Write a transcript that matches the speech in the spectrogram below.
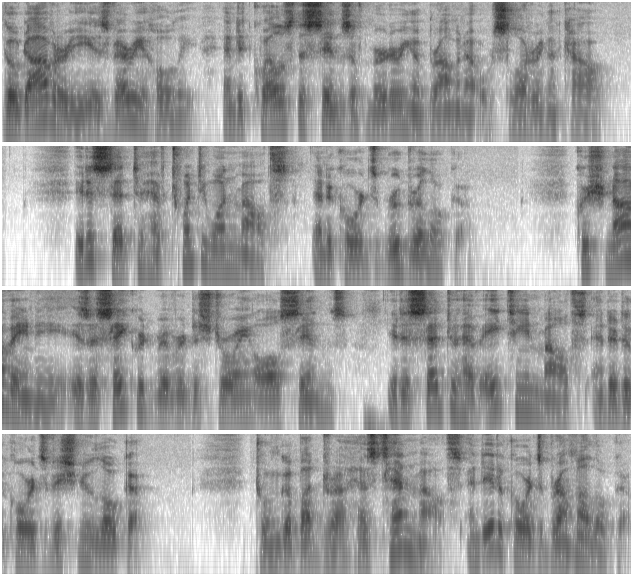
Godavari is very holy, and it quells the sins of murdering a brahmana or slaughtering a cow. It is said to have twenty one mouths and accords Rudraloka. Krishnaveni is a sacred river destroying all sins. It is said to have eighteen mouths and it accords Vishnu Loka. Tungabhadra has ten mouths and it accords Brahma Loka.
